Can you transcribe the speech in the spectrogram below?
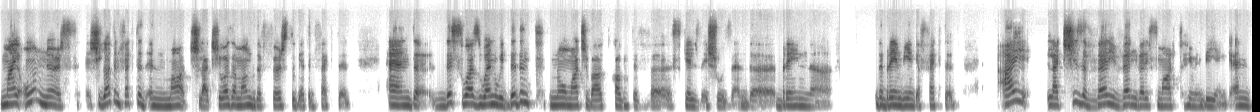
My own nurse, she got infected in March, like she was among the first to get infected. And uh, this was when we didn't know much about cognitive uh, skills issues and uh, brain, the brain being affected. I like she's a very very very smart human being and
